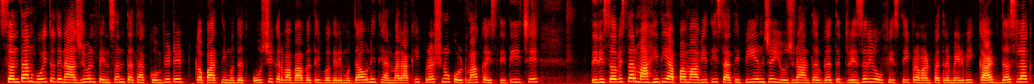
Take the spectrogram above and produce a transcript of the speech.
સંતાન હોય તો તેના આજીવન, પેન્શન તથા કોમ્પ્યુટેડ કપાતની મુદત ઓછી કરવા બાબતે વગેરે મુદ્દાઓને ધ્યાનમાં રાખી પ્રશ્નો કોર્ટમાં કઈ સ્થિતિ છે તેની સવિસ્તાર માહિતી આપવામાં આવી હતી. સાથે પીએમજે યોજના અંતર્ગત ટ્રેઝરી ઓફિસથી પ્રમાણપત્ર મેળવી કાર્ડ દસ લાખ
